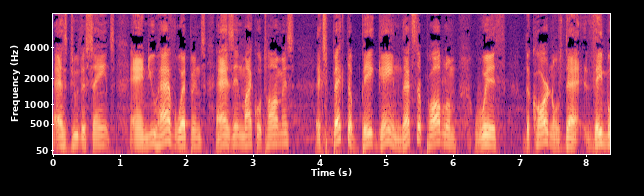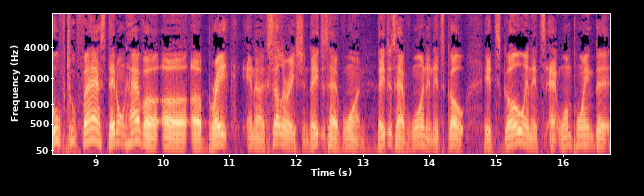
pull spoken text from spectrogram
as do the Saints, and you have weapons, as in Michael Thomas, expect a big game. That's the problem with the Cardinals that they move too fast. They don't have a, a, a break and an acceleration. They just have one. They just have one, and it's go. It's go, and it's at one point that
